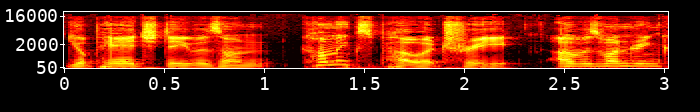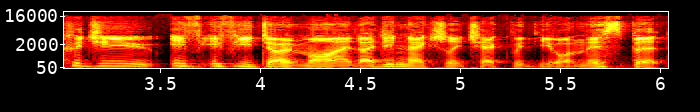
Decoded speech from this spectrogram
Your PhD was on comics poetry. I was wondering, could you, if, if you don't mind, I didn't actually check with you on this, but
